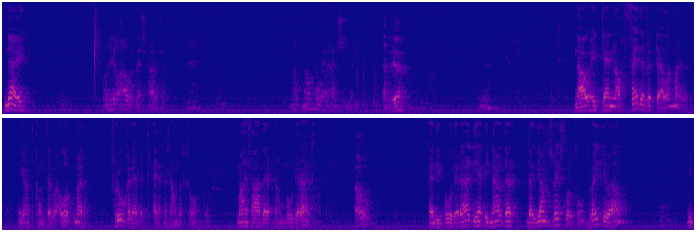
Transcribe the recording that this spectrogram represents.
Nee. Van een heel ouderwets huis ook. Nou, nou een mooier huisje, Marie. ja. ja. Nou, ik kan nog verder vertellen, maar ja, het komt er wel op. Maar vroeger heb ik ergens anders gewoond. Hè. Mijn vader heeft nog een boerderij gehad. Oh. En die boerderij, die heb je nou daar, daar Jans Westwold woont, weet je wel? Die,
